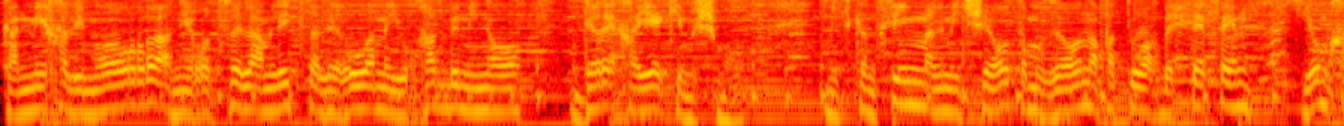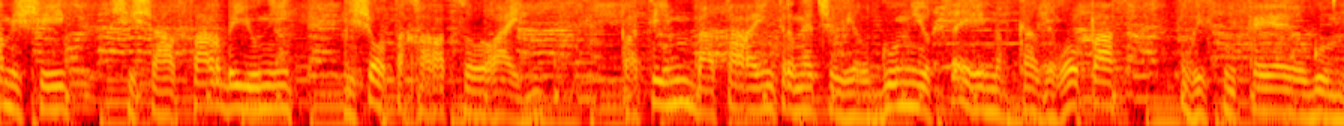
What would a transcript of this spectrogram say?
כאן מיכה לימור, אני רוצה להמליץ על אירוע מיוחד במינו, דרך היקים שמו. מתכנסים על מדשאות המוזיאון הפתוח בתפן, יום חמישי, 16 ביוני, בשעות אחר הצהריים. פרטים באתר האינטרנט של ארגון יוצאי מרכז אירופה ובסניפי הארגון.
